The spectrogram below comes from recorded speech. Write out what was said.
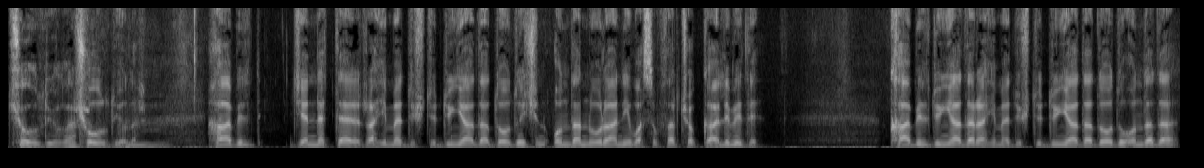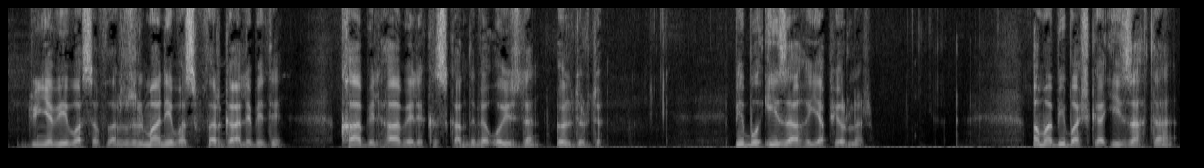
çoğul diyorlar. Çoğul diyorlar. Hmm. Habil cennette rahime düştü. Dünyada doğduğu için onda nurani vasıflar çok galip idi. Kabil dünyada rahime düştü. Dünyada doğdu. Onda da dünyevi vasıflar, zulmani vasıflar galip idi. Kabil Habil'i kıskandı ve o yüzden öldürdü. Bir bu izahı yapıyorlar. Ama bir başka izah da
